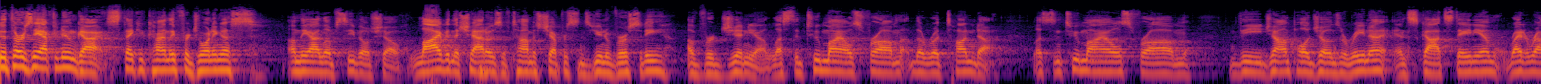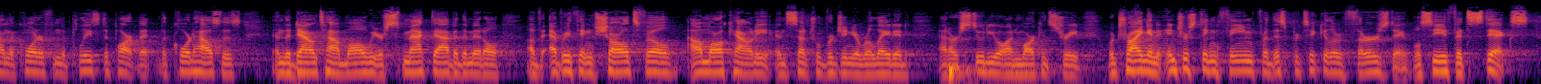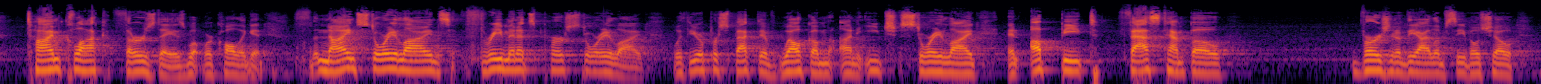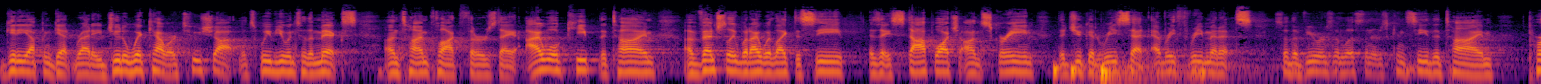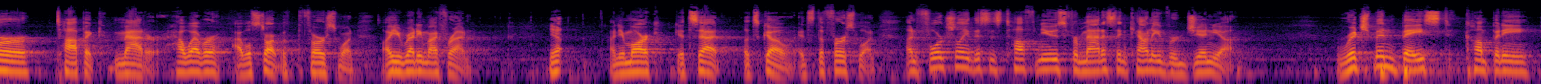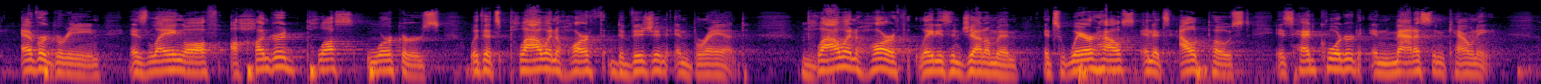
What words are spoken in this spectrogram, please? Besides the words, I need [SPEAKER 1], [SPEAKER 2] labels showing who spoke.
[SPEAKER 1] Good Thursday afternoon, guys. Thank you kindly for joining us on the I Love CVille show, live in the shadows of Thomas Jefferson's University of Virginia, less than two miles from the Rotunda, less than two miles from the John Paul Jones Arena and Scott Stadium, right around the corner from the police department, the courthouses, and the downtown mall. We are smack dab in the middle of everything Charlottesville, Albemarle County, and Central Virginia related at our studio on Market Street. We're trying an interesting theme for this particular Thursday. We'll see if it sticks. Time Clock Thursday is what we're calling it. Nine storylines, three minutes per storyline. With your perspective, welcome on each storyline, an upbeat, fast tempo version of the I Love CVille show. Giddy up and get ready. Judah Wickower, two shot. Let's weave you into the mix on Time Clock Thursday. I will keep the time. Eventually, what I would like to see is a stopwatch on screen that you could reset every three minutes so the viewers and listeners can see the time per topic matter. However, I will start with the first one. Are you ready, my friend?
[SPEAKER 2] Yep.
[SPEAKER 1] On your mark, get set, let's go. It's the first one. Unfortunately, this is tough news for Madison County, Virginia. Richmond based company Evergreen is laying off 100 plus workers with its Plow and Hearth division and brand. Hmm. Plow and Hearth, ladies and gentlemen, its warehouse and its outpost is headquartered in Madison County.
